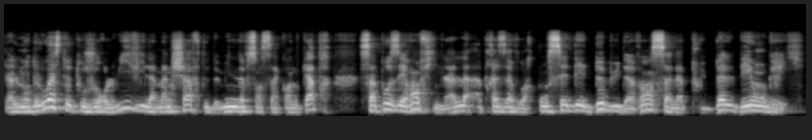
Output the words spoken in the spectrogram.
L'Allemand de l'Ouest, toujours lui, vit la Mannschaft de 1954 s'imposer en finale après avoir concédé deux buts d'avance à la plus belle des Hongries.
